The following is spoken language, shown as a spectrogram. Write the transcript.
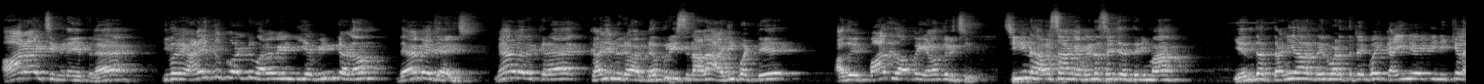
ஆராய்ச்சி நிலையத்துல இவரை அழைத்து கொண்டு வர வேண்டிய விண்கலம் டேமேஜ் ஆயிடுச்சு. மேல இருக்கிற கழிவுகளால் டெப்ரிஸ்னால அடிபட்டு அது பாதுகாப்பை இழந்துருச்சு. சீன அரசாங்கம் என்ன செஞ்சது தெரியுமா? எந்த தனியார் நிறுவனத்திட்ட போய் கை நீட்டி நிக்கல.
